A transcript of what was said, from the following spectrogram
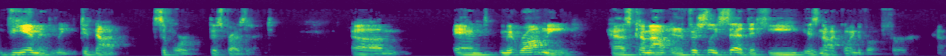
vehemently did not support this president, um, and Mitt Romney has come out and officially said that he is not going to vote for him.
